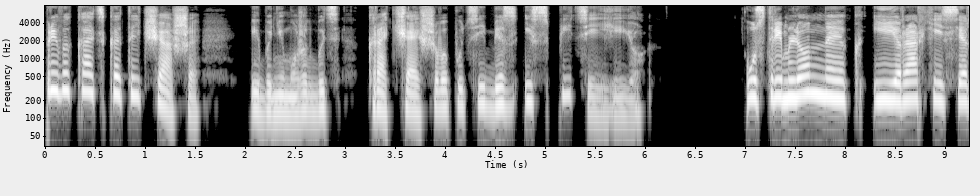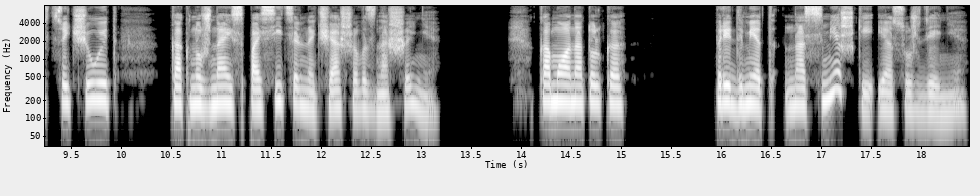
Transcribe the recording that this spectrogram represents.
привыкать к этой чаше, ибо не может быть кратчайшего пути без испития ее. Устремленное к иерархии сердце чует, как нужна и спасительная чаша возношения. Кому она только предмет насмешки и осуждения.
